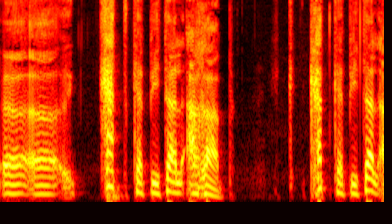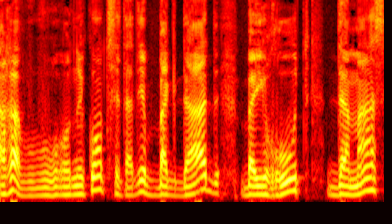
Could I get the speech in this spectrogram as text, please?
quatre capitales arabes quatre capitales arabes. Vous vous rendez compte C'est-à-dire Bagdad, Beyrouth, Damas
